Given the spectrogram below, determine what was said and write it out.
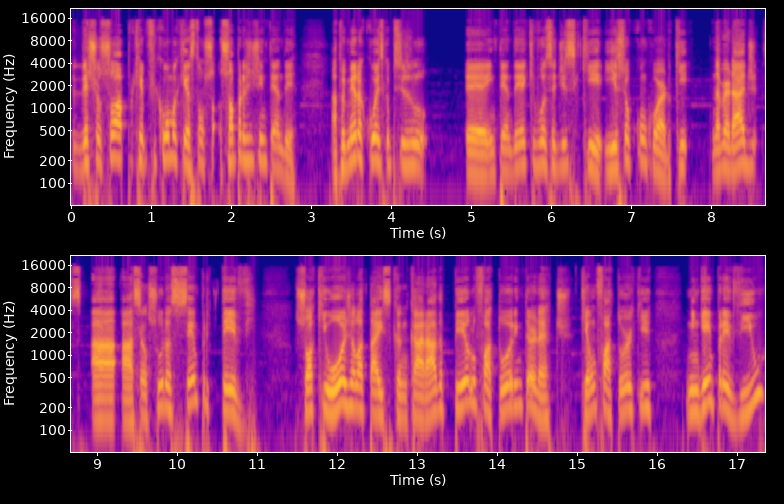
deixa eu só, porque ficou uma questão só, só pra gente entender. A primeira coisa que eu preciso é, entender é que você disse que, e isso eu concordo, que na verdade a, a censura sempre teve, só que hoje ela tá escancarada pelo fator internet, que é um fator que ninguém previu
